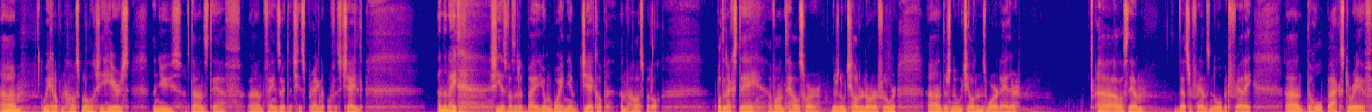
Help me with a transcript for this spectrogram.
Um, waking up in hospital, she hears the news of Dan's death and finds out that she's pregnant with his child. In the night, she is visited by a young boy named Jacob in hospital. But the next day, Yvonne tells her there's no children on her floor and there's no children's ward either. Uh, Alice then lets her friends know about Freddy and the whole backstory of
